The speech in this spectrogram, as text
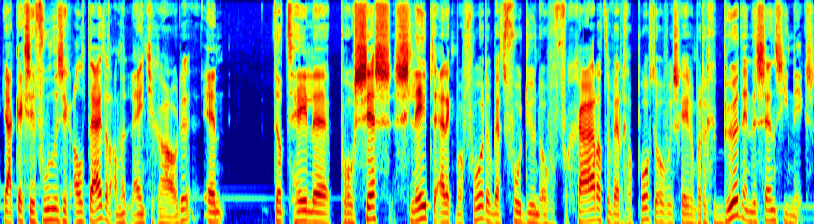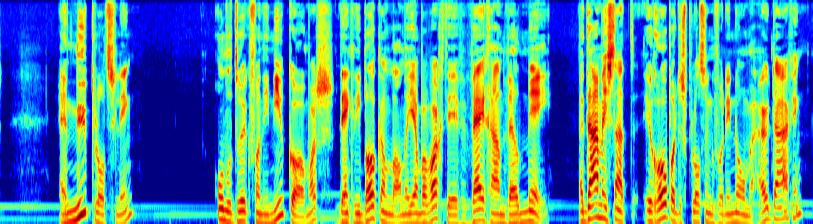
Ja, kijk, ze voelen zich altijd al aan het lijntje gehouden. En dat hele proces sleepte eigenlijk maar voor. Er werd voortdurend over vergaderd, er werden rapporten over geschreven, maar er gebeurde in de essentie niks. En nu plotseling, onder druk van die nieuwkomers, denken die Balkanlanden, ja maar wacht even, wij gaan wel mee. En daarmee staat Europa dus plotseling voor een enorme uitdaging.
